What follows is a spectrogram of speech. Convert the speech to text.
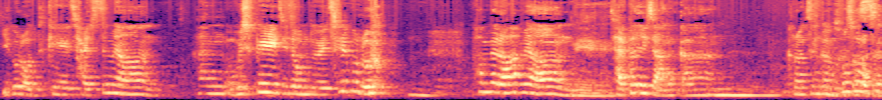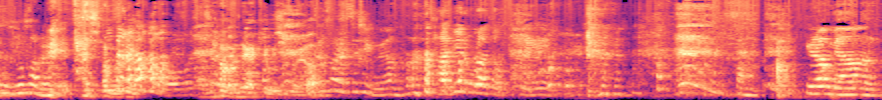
이걸 어떻게 잘 쓰면 한 50페이지 정도의 책으로 판매를 하면 네. 잘 팔리지 않을까 그런 생각을 소설을. 쓰세요, 소설을. 다시 한번, 생각- 다시 한번 생각해 보시고요. 소설을 쓰시고요. 자비로라도 어떻게 자, 그러면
